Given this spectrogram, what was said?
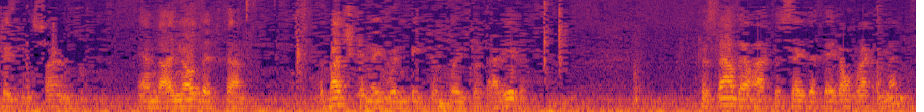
big concern. And I know that um, the Budget Committee wouldn't be too pleased with that either. Because now they'll have to say that they don't recommend it.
